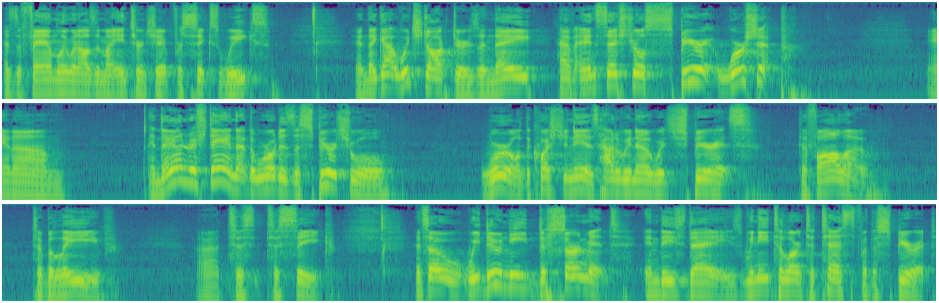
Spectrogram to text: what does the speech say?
as a family when I was in my internship for six weeks, and they got witch doctors, and they have ancestral spirit worship, and um, and they understand that the world is a spiritual world. The question is, how do we know which spirits to follow, to believe, uh, to to seek? And so we do need discernment in these days. We need to learn to test for the spirit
